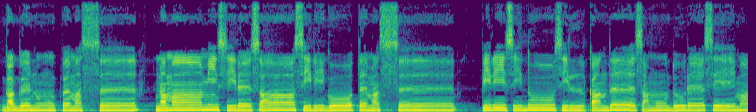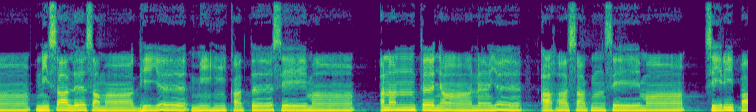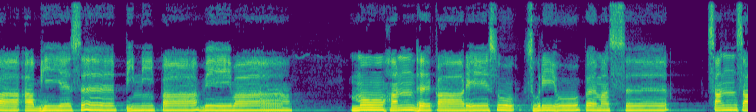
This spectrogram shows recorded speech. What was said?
ගගනූපමස්ස නමාමිසිරසා සිරිගෝතමස්ස පිරිසිදු සිල්කන්ද සමුදුරසේමා නිසාල සමාධිය මිහිකත සේමා. අනන්තඥානය අහසක් සේමා. සිරිපා අභියස පිණිපාවේවා මෝහන්ධකාරේසු සුරියූපමස්ස සංසාරසෝතේසු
